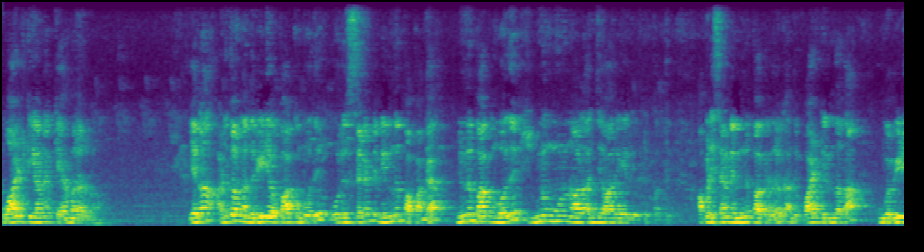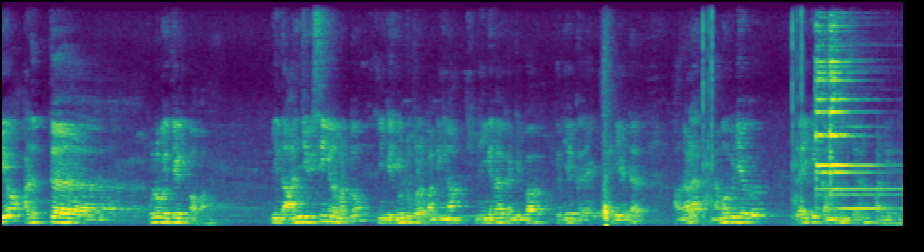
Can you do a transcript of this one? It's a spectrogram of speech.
குவாலிட்டியான கேமரா இருக்கணும். ஏன்னா அடுத்தவங்க அந்த வீடியோ பார்க்கும்போது ஒரு செகண்ட் நின்று பார்ப்பாங்க. நின்று பார்க்கும்போது இன்னும் மூணு நாலு அஞ்சு ஆறு ஏழு எட்டு பத்து. அப்படி செகண்ட் நின்று பார்க்குற அளவுக்கு அந்த குவாலிட்டி இருந்தால் தான் உங்கள் வீடியோ அடுத்த உழவை தேடி பார்ப்பாங்க. இந்த அஞ்சு விஷயங்களை மட்டும் நீங்கள் யூடியூப்பில் பண்ணீங்கன்னா நீங்கள் தான் கண்டிப்பாக பெரிய கிரியேட்டர் அதனால் நம்ம வீடியோவுக்கு லைக்கு கமெண்ட் ஷேர் பண்ணிடுங்க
